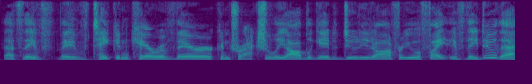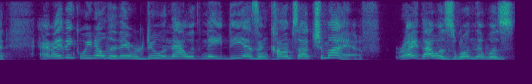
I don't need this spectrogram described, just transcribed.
that's they've they've taken care of their contractually obligated duty to offer you a fight if they do that. And I think we know that they were doing that with Nate Diaz and Khamzat Chimaev, right? That was one that was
